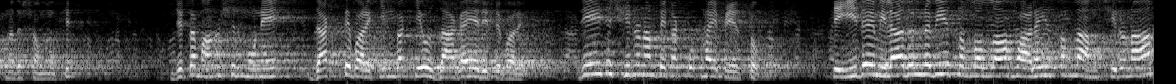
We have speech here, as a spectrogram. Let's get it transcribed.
আপনাদের সম্মুখে। যেটা মানুষের মনে জাগতে পারে কিংবা কেউ জাগাইয়ে দিতে পারে। যে এই যে শিরোনামটা এটা কোথায় পেয়েছ? যে ঈদে মিলাদুল নবী সাল্লাহ আলহিসাল্লাম শিরোনাম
